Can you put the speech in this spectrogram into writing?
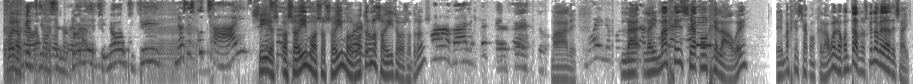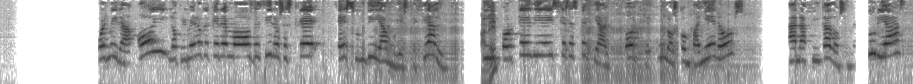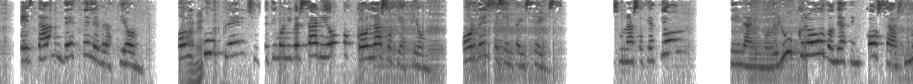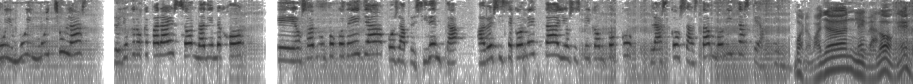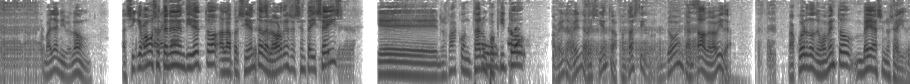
Bueno, ¿qué? Si se nos oye, si no, si sí. ¿Nos escucháis? Sí, ¿Nos os, os oímos, os oímos. Bueno. ¿Vosotros nos oís a vosotros? Ah, vale, perfecto. Perfecto. Vale. Bueno, pues La, la imagen se ha congelado, ¿eh? La imagen se ha congelado. Bueno, contarnos, ¿qué novedades hay? Pues mira, hoy lo primero que queremos deciros es que es un día muy especial. Vale. ¿Y por qué diréis que es especial? Porque unos compañeros han afincados en Asturias están de celebración. Hoy Vale. cumplen su séptimo aniversario con la asociación Orden 66. Es una asociación sin ánimo de lucro, donde hacen cosas muy, muy, muy chulas, pero yo creo que para eso nadie mejor que os hable un poco de ella, pues la presidenta, a ver si se conecta y os explica un poco las cosas tan bonitas que hacen. Bueno, vaya nivelón, ¿eh? Vaya nivelón. Así que vamos a tener en directo a la presidenta de la Orden 66 que nos va a contar un poquito. A ver, a ver, a ver si entra. Fantástico. Yo encantado de la vida. ¿De acuerdo? De momento, vea si nos ha ido.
